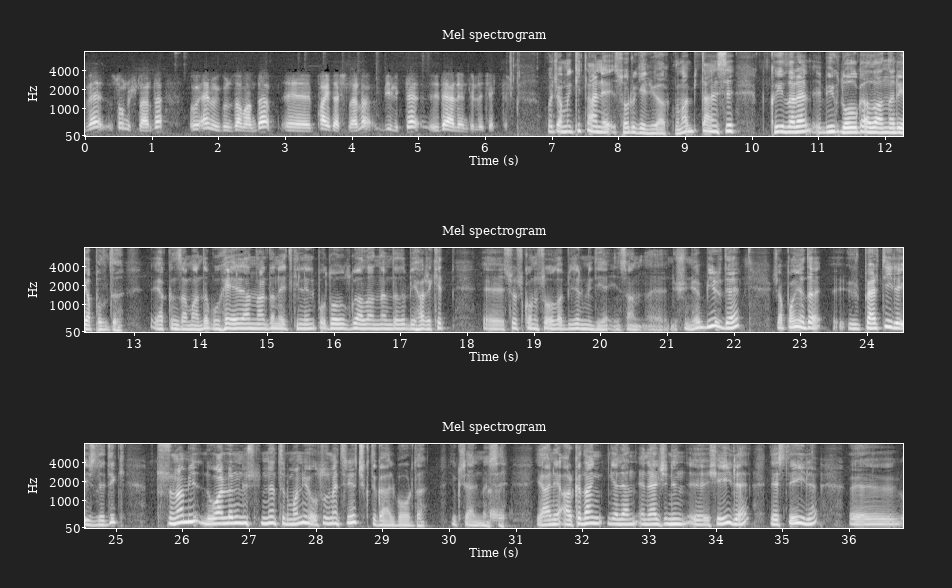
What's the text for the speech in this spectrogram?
ve sonuçlarda en uygun zamanda e, paydaşlarla birlikte değerlendirilecektir. Hocam iki tane soru geliyor aklıma. Bir tanesi kıyılara büyük dolgu alanları yapıldı yakın zamanda. Bu heyelanlardan etkilenip o dolgu alanlarında da bir hareket e, söz konusu olabilir mi diye insan e, düşünüyor. Bir de Japonya'da e, ürpertiyle izledik. Tsunami duvarların üstüne tırmanıyor. 30 metreye çıktı galiba orada yükselmesi. Evet. Yani arkadan gelen enerjinin e, şeyiyle, desteğiyle e,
